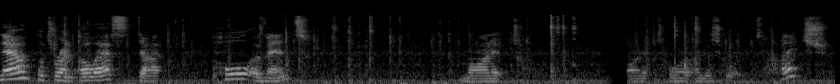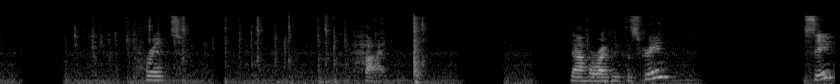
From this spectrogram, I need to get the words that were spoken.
Now let's run os dot pull event monitor monitor underscore touch print hi. Now if I right click the screen, see?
